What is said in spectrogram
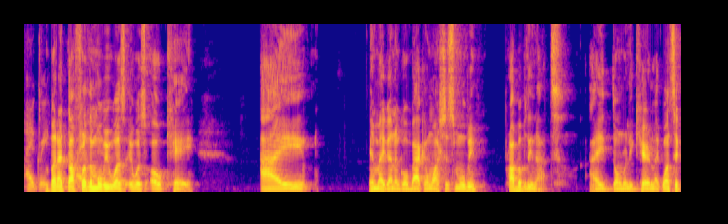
I agree. but i thought for the movie was it was okay. I am i gonna go back and watch this movie? Probably not. I don't really care. Like once it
